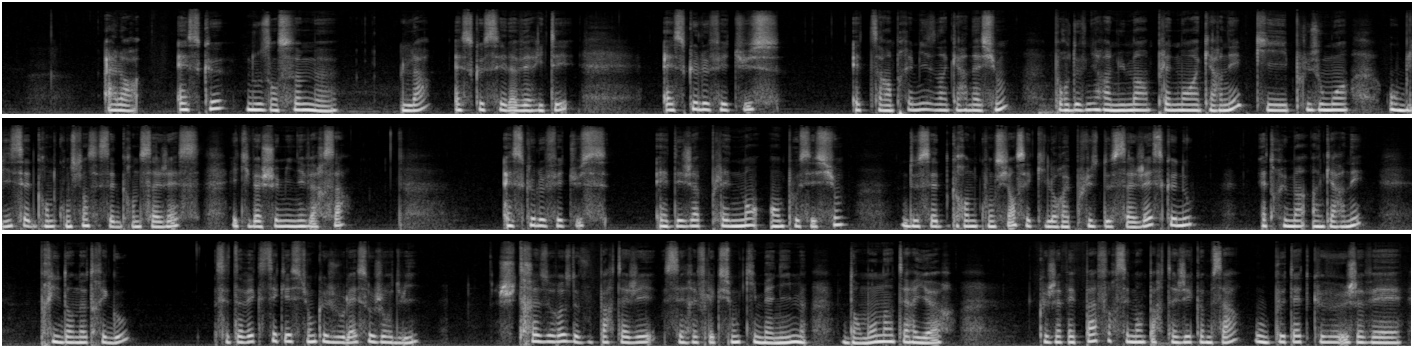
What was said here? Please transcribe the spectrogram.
Alors, est-ce que nous en sommes euh, là? Est-ce que c'est la vérité? Est-ce que le fœtus est un prémisse d'incarnation pour devenir un humain pleinement incarné qui plus ou moins oublie cette grande conscience et cette grande sagesse et qui va cheminer vers ça? Est-ce que le fœtus est déjà pleinement en possession de cette grande conscience et qu'il aurait plus de sagesse que nous, être humain incarné, pris dans notre ego C'est avec ces questions que je vous laisse aujourd'hui. Je suis très heureuse de vous partager ces réflexions qui m'animent dans mon intérieur, que j'avais pas forcément partagé comme ça, ou peut-être que j'avais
